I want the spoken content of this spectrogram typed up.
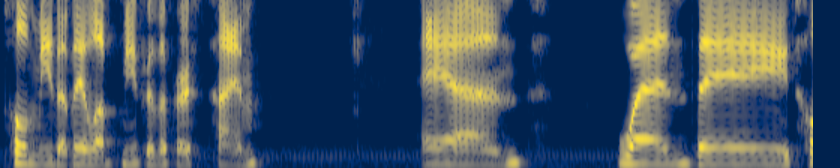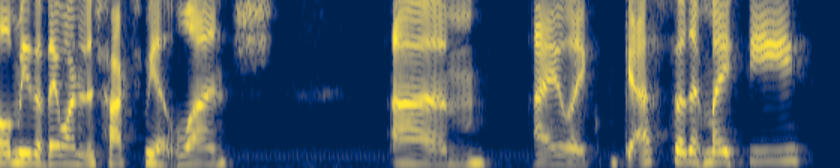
told me that they loved me for the first time. And when they told me that they wanted to talk to me at lunch, um, I like guessed that it might be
